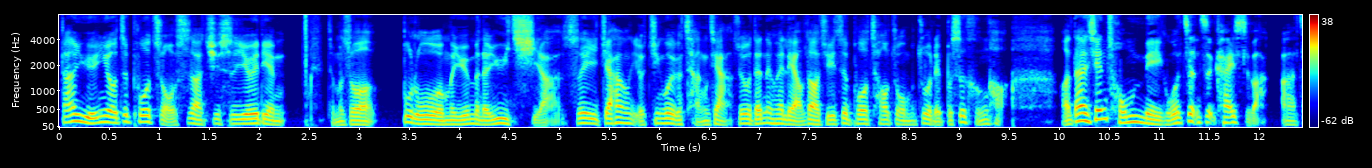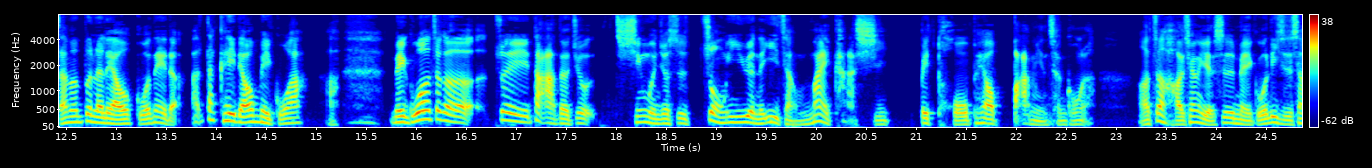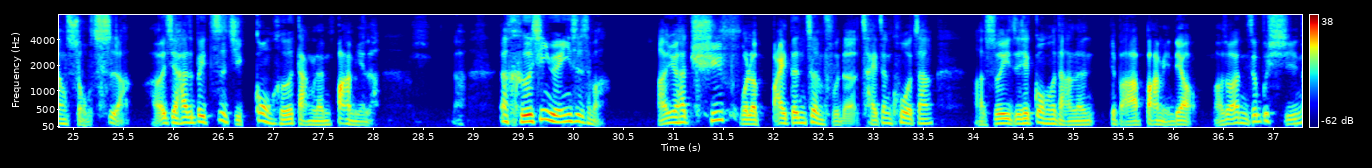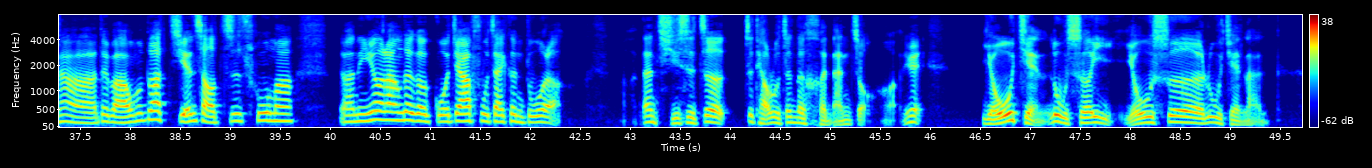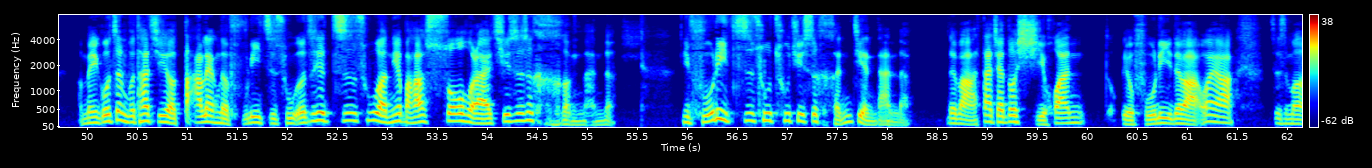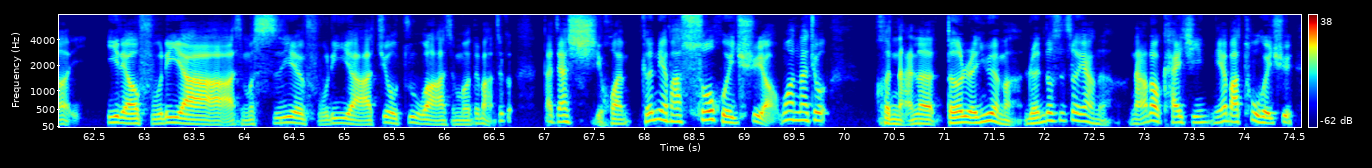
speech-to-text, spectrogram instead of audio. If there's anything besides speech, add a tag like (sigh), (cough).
当然，原油这波走势啊，其实有一点怎么说，不如我们原本的预期啊。所以加上有经过一个长假，所以我等等会聊到，其实这波操作我们做的也不是很好啊。但是先从美国政治开始吧。啊，咱们不能聊国内的啊，但可以聊美国啊。啊，美国这个最大的就新闻就是众议院的议长麦卡锡被投票罢免成功了啊，这好像也是美国历史上首次啊。而且还是被自己共和党人罢免了啊！那核心原因是什么啊？因为他屈服了拜登政府的财政扩张啊，所以这些共和党人就把他罢免掉啊，说你这不行啊，对吧？我们不要减少支出吗？对吧？你又让这个国家负债更多了但其实这这条路真的很难走啊，因为由俭入奢易，由奢入俭难。美国政府它其实有大量的福利支出，而这些支出啊，你要把它收回来，其实是很难的。你福利支出出去是很简单的，对吧？大家都喜欢有福利，对吧？哇呀，这什么医疗福利啊，什么失业福利啊，救助啊，什么，对吧？这个大家喜欢，可是你要把它收回去啊，哇，那就很难了。得人愿嘛，人都是这样的，拿到开心，你要把它吐回去，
